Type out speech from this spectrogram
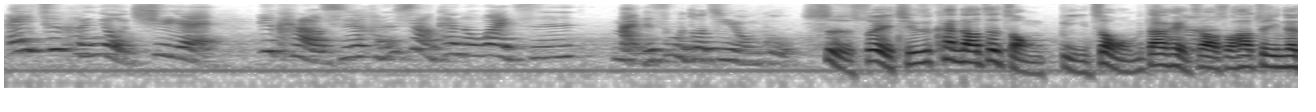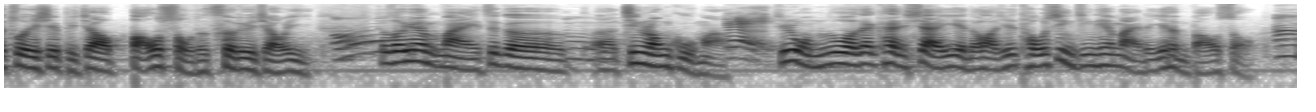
哎，这很有趣哎。玉凯老师很少看到外资买了这么多金融股，是，所以其实看到这种比重，我们大家可以知道说，他最近在做一些比较保守的策略交易。哦，就说因为买这个呃金融股嘛，对。其实我们如果再看下一页的话，其实投信今天买的也很保守，嗯，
